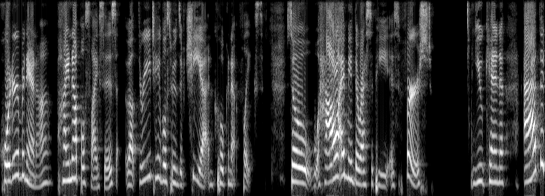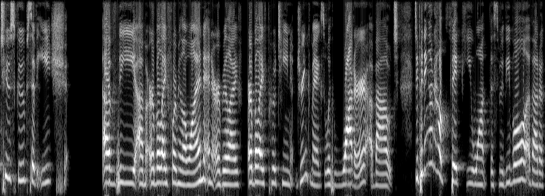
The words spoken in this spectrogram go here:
Quarter banana, pineapple slices, about three tablespoons of chia, and coconut flakes. So, how I made the recipe is first, you can add the two scoops of each of the um, Herbalife Formula One and Herbalife Herbalife Protein drink mix with water. About depending on how thick you want the smoothie bowl, about a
